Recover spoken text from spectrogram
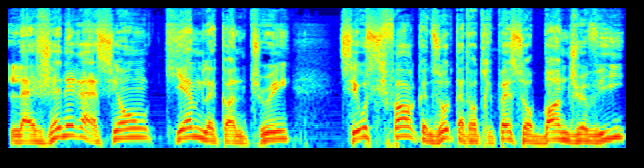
la génération qui aime le country, c'est aussi fort que nous autres quand on tripait sur Bon Jovi,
